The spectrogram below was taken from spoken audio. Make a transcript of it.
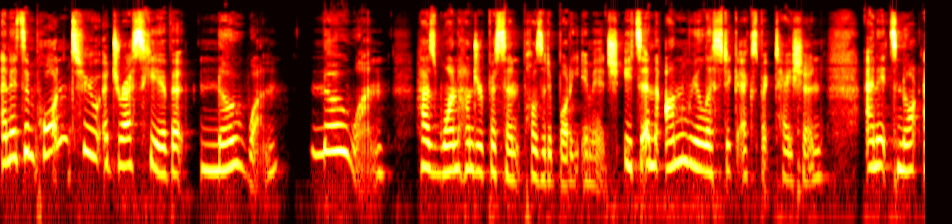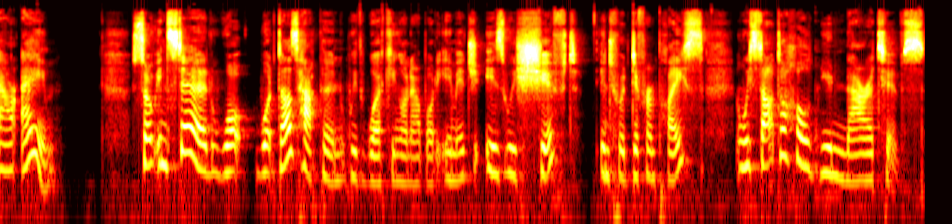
And it's important to address here that no one, no one has 100% positive body image. It's an unrealistic expectation and it's not our aim. So instead, what, what does happen with working on our body image is we shift into a different place and we start to hold new narratives.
